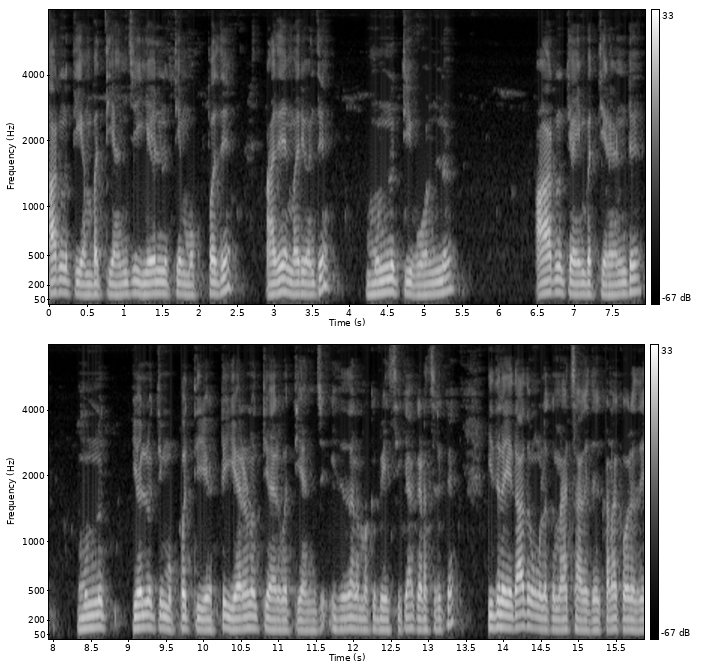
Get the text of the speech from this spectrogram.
ஆறுநூற்றி எண்பத்தி அஞ்சு ஏழ்நூற்றி முப்பது. அதே மாதிரி வந்து முந்நூற்றி ஒன்று ஆறுநூற்றி ஐம்பத்தி ரெண்டு முந்நூ எழுநூற்றி முப்பத்தி எட்டு இரநூத்தி அறுபத்தி அஞ்சு. இதுதான் நமக்கு பேசிக்காக கிடச்சிருக்கு. இதில் ஏதாவது உங்களுக்கு மேட்ச் ஆகுது கணக்கு வருது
